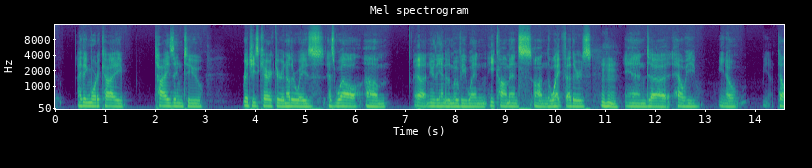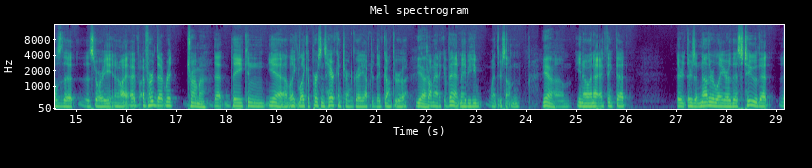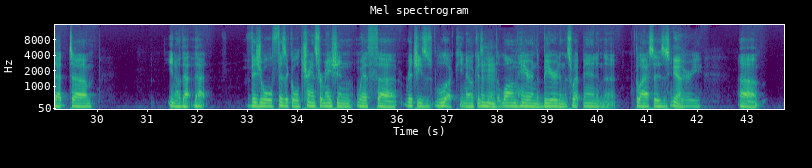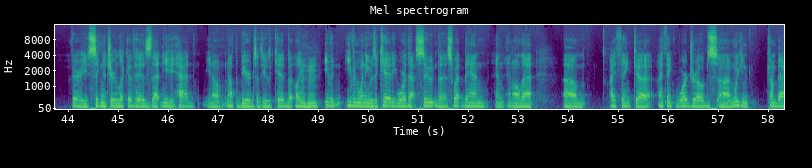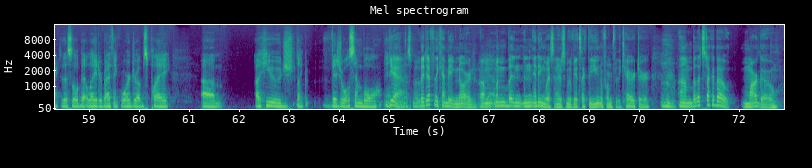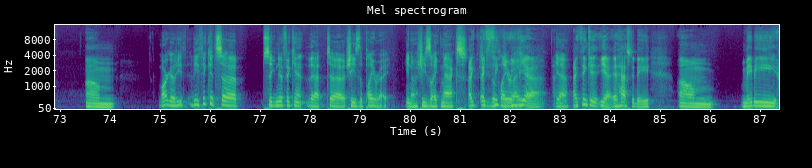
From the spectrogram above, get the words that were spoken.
I think Mordecai ties into Richie's character in other ways as well. Um, uh, near the end of the movie, when he comments on the white feathers Mhm. and uh, how he, you know, you know, tells the the story. You know, I, I've I've heard that Rich trauma that they can, yeah, like like a person's hair can turn gray after they've gone through a Yeah. traumatic event. Maybe he went through something. Yeah. Um, you know, and I, I think that there, there's another layer of this too that that um, you know that that visual physical transformation with uh, Richie's look. You know, because he Mhm. had the long hair and the beard and the sweatband and the glasses. Yeah. very um, very signature look of his that he had. You know, not the beard since he was a kid, but like Mhm. even even when he was a kid, he wore that suit, the sweatband, and and all that. Um, I think uh, I think wardrobes. Um, we can come back to this a little bit later, but I think wardrobes play um, a huge like visual symbol in, yeah, in this movie. they definitely can't be ignored. Um, Yeah. um, but in, in Anderson movie, it's like the uniform for the character. Mhm. Um, but let's talk about Margot. Um, Margot, do you, do you think it's uh, significant that uh, she's the playwright? You know, she's like Max. I, she's I the think, playwright. Yeah, Yeah. I think it. Yeah, it has to be. Um, maybe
